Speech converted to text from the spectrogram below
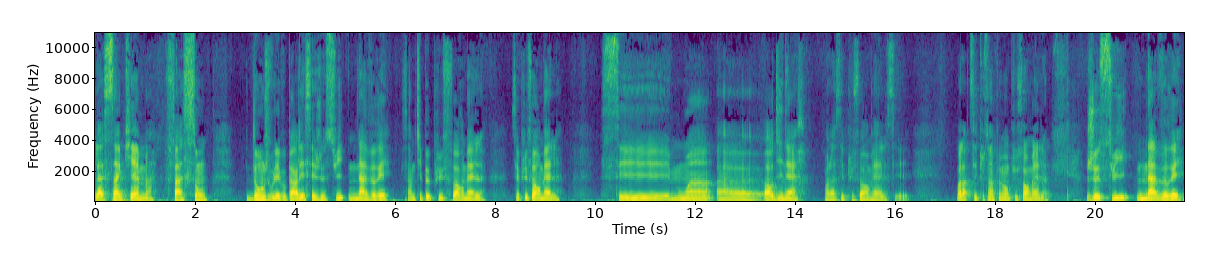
la cinquième façon dont je voulais vous parler, c'est je suis navré. C'est un petit peu plus formel. C'est plus formel. C'est moins euh, ordinaire. Voilà, c'est plus formel. C'est voilà, c'est tout simplement plus formel. Je suis navré.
